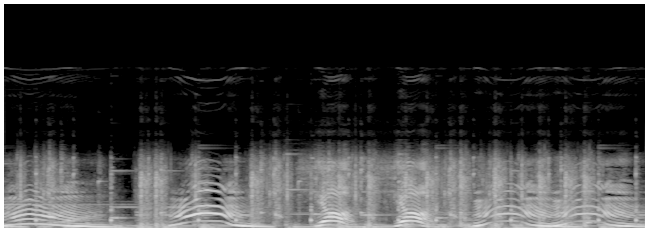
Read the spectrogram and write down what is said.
mmm. Mmm. Yum, yum. Mmm. Mmm.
